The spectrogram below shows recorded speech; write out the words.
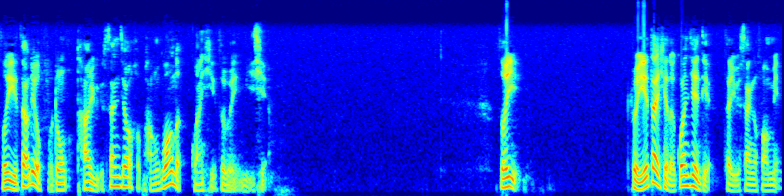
所以在六腑中，它与三焦和膀胱的关系最为密切。所以，水液代谢的关键点在于三个方面：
